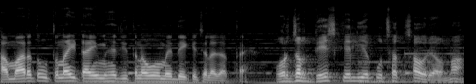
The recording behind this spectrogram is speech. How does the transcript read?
हमारा तो उतना ही टाइम है जितना वो हमें दे के चला जाता है। और जब देश के लिए कुछ अच्छा हो रहा हो ना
